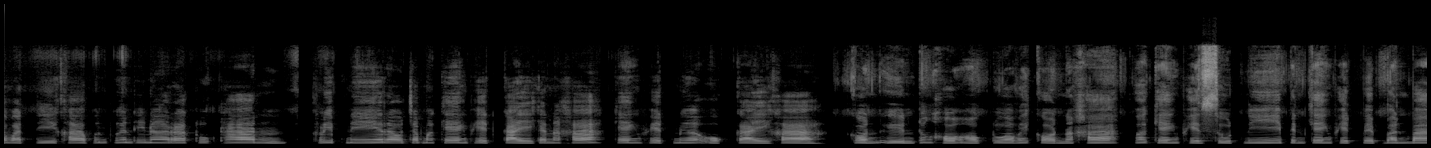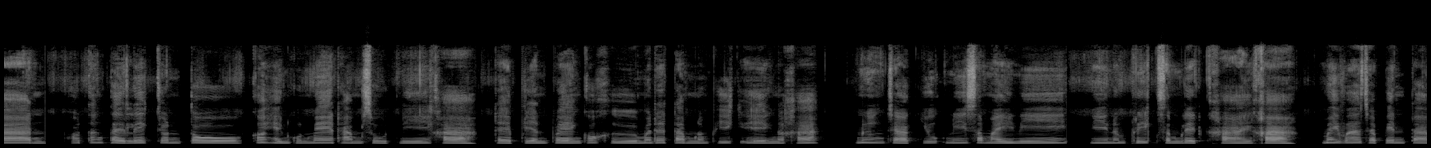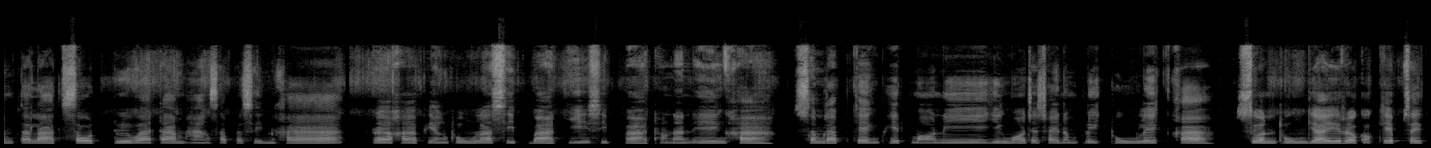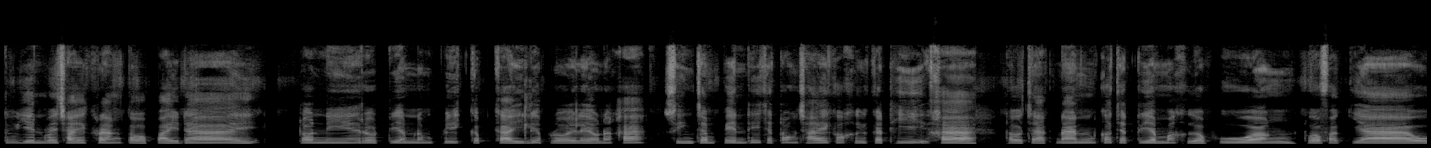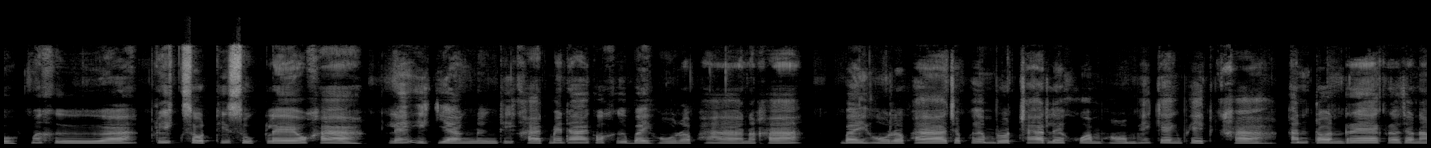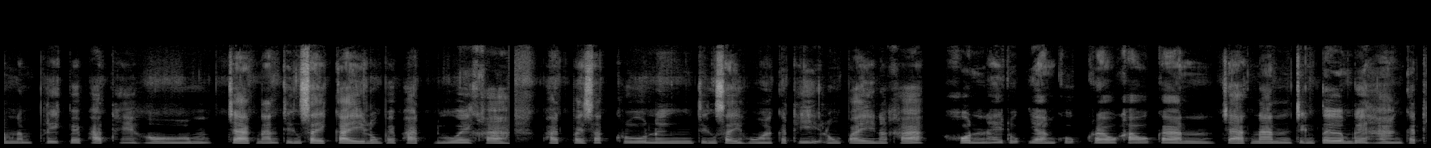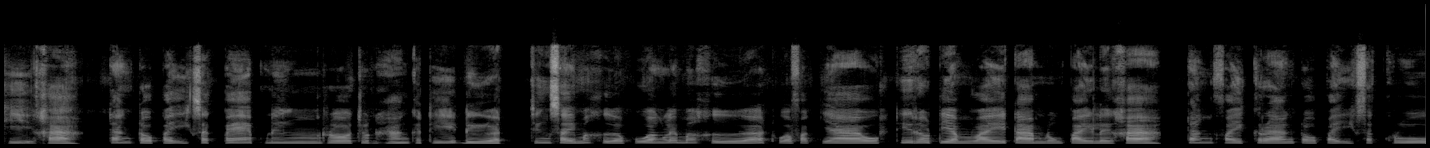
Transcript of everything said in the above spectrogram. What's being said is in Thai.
สวัสดีค่ะเพื่อนๆที่น่ารักทุกท่าน คลิปนี้เราจะมาแกงเผ็ดไก่กันนะคะ แกงเผ็ดเนื้ออกไก่ค่ะ ก่อนอื่นต้องขอออกตัวไว้ก่อนนะคะ ว่าแกงเผ็ดสูตรนี้เป็นแกงเผ็ดแบบบ้านๆเพราะตั้งแต่เล็กจนโตก็เห็นคุณแม่ทำสูตรนี้ค่ะ แต่เปลี่ยนแปลงก็คือไม่ได้ตำน้ำพริกเองนะคะ เนื่องจากยุคนี้สมัยนี้ มีน้ำพริกสำเร็จขายค่ะ ไม่ว่าจะเป็นตามตลาดสด หรือว่าตามห้างสรรพสินค้า ราคาเพียงถุงละ 10 บาท 20 บาทเท่านั้นเองค่ะสำหรับแกงเผ็ดหม้อนี้ หญิงมอจะใช้น้ำพริกถุงเล็กค่ะ ส่วนถุงใหญ่เราก็เก็บใส่ตู้เย็นไว้ใช้ครั้งต่อไปได้ ตอนนี้เราเตรียมน้ำพริกกับไก่เรียบร้อยแล้วนะคะ สิ่งจำเป็นที่จะต้องใช้ก็คือกะทิค่ะ ต่อจากนั้นก็จะเตรียมมะเขือพวง ถั่วฝักยาว มะเขือ พริกสดที่สุกแล้วค่ะ และอีกอย่างหนึ่งที่ขาดไม่ได้ก็คือใบโหระพานะคะ ใบโหระพาจะเพิ่มรสชาติและความหอมให้แกงเผ็ดค่ะ ขั้นตอนแรกเราจะนำน้ำพริกไปผัดให้หอม จากนั้นจึงใส่ไก่ลงไปผัดด้วยค่ะ ผัดไปสักครู่หนึ่งจึงใส่หัวกะทิลงไปนะคะ คนให้ทุกอย่างคลุกเคล้าเข้ากัน จากนั้นจึงเติมด้วยหางกะทิค่ะ ตั้งต่อไปอีกสักแป๊บหนึ่งรอจนหางกะทิเดือด จึงใส่มะเขือพวงและมะเขือ ถั่วฝักยาว ที่เราเตรียมไว้ตามลงไปเลยค่ะ ตั้งไฟกลางต่อไปอีกสักครู่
